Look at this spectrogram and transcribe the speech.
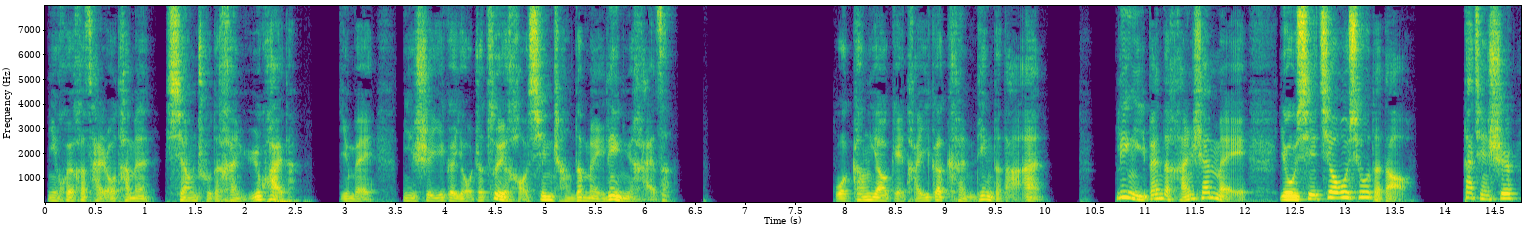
你会和彩柔他们相处的很愉快的，因为你是一个有着最好心肠的美丽女孩子。我刚要给他一个肯定的答案，另一边的寒山美有些娇羞的道：“大剑师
